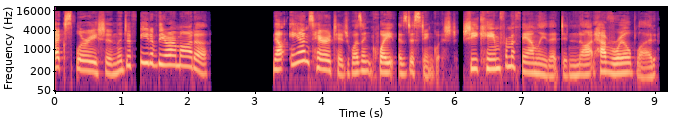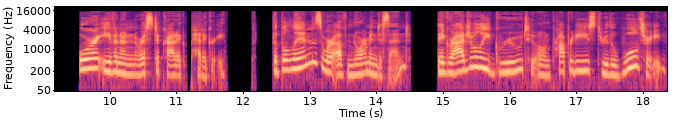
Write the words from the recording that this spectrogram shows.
exploration, the defeat of the Armada. Now, Anne's heritage wasn't quite as distinguished. She came from a family that did not have royal blood or even an aristocratic pedigree. The Boleyns were of Norman descent. They gradually grew to own properties through the wool trade,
